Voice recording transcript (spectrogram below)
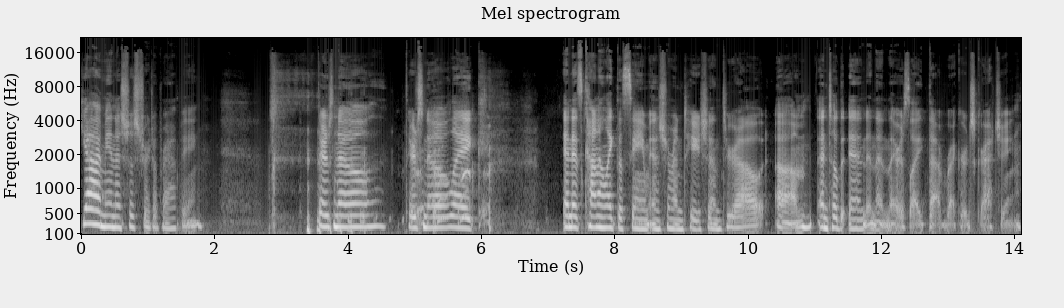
Yeah, I mean it's just straight up rapping. There's no there's no like and it's kind of like the same instrumentation throughout um until the end and then there's like that record scratching.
